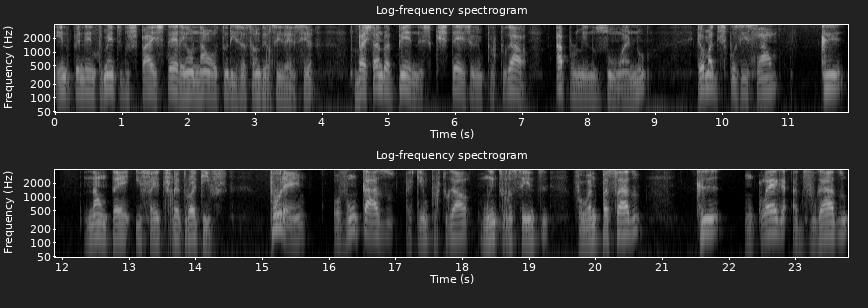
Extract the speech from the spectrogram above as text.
independentemente dos pais terem ou não autorização de residência, bastando apenas que estejam em Portugal há pelo menos um ano, é uma disposição que não tem efeitos retroativos. Porém, houve um caso aqui em Portugal, muito recente, foi o ano passado, que um colega advogado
